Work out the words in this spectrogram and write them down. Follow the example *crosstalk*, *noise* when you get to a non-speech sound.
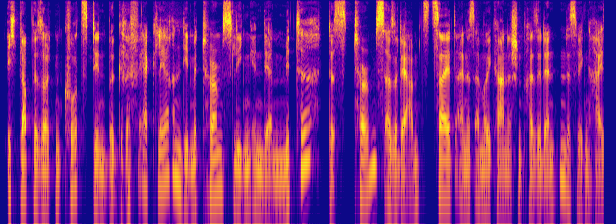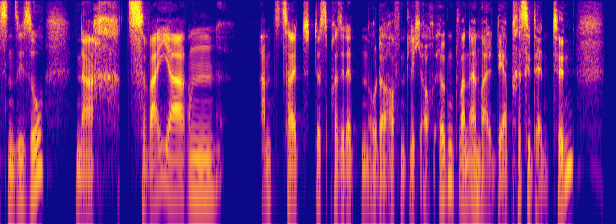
Ich glaube, wir sollten kurz den Begriff erklären. Die Midterms liegen in der Mitte des Terms, also der Amtszeit eines amerikanischen Präsidenten. Deswegen heißen sie so. Nach zwei Jahren Amtszeit des Präsidenten oder hoffentlich auch irgendwann einmal der Präsidentin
